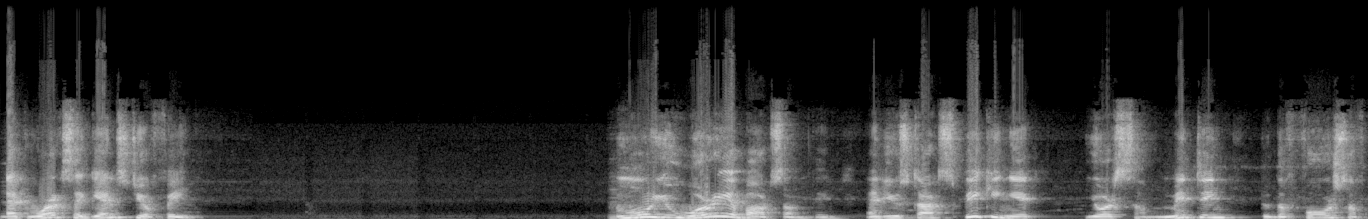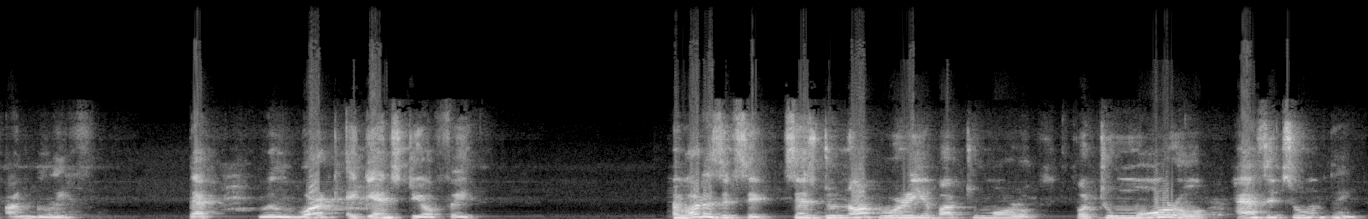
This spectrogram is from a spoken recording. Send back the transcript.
that works against your faith. The more you worry about something and you start speaking it, you are submitting to the force of unbelief that will work against your faith. And what does it say? It says, Do not worry about tomorrow, for tomorrow has its own thing.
